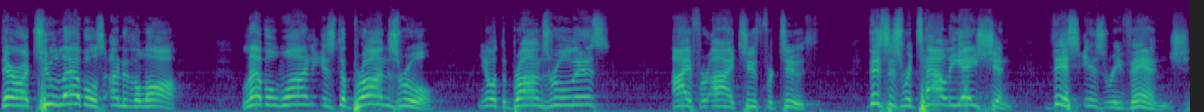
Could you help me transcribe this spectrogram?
There are two levels under the law. Level one is the bronze rule. You know what the bronze rule is? Eye for eye, tooth for tooth. This is retaliation. This is revenge.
